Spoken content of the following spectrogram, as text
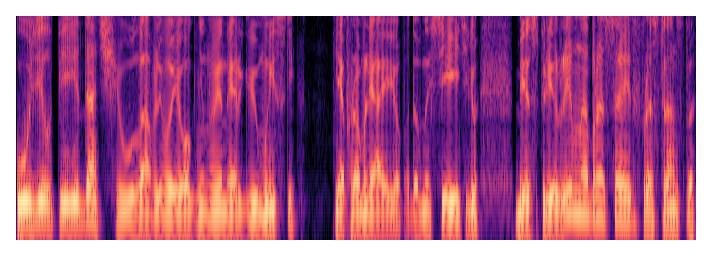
Узел передачи, улавливая огненную энергию мысли и оформляя ее, подобно сеятелю, беспрерывно бросает в пространство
